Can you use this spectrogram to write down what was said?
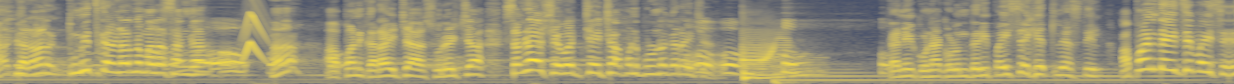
हा करणार? तुम्हीच करणार ना मला सांगा? हा? आपण करायच्या सुरेशच्या सगळ्या शेवटच्या इच्छा आपण पूर्ण करायच्या. त्यांनी कुणाकडून तरी पैसे घेतले असतील. आपण द्यायचे पैसे.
